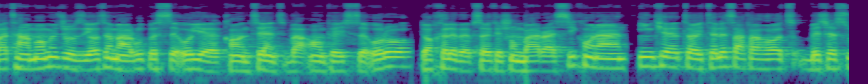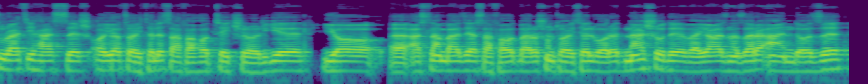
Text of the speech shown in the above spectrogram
و تمام جزئیات مربوط به سئو content و on-page SEO رو داخل وبسایتشون بررسی کنن. اینکه title صفحات به چه صورتی هستش آیا title صفحات تکراریه یا اصلا بعضی از صفحات براشون title وارد نشده و یا از نظر اندازه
